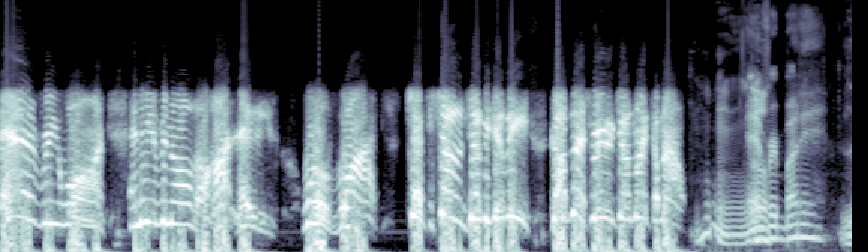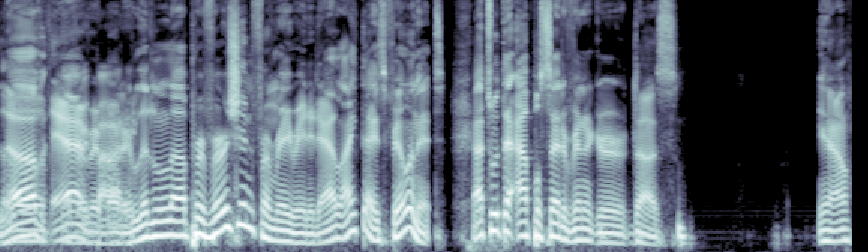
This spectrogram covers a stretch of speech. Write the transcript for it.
everyone and even all the hot ladies worldwide. Check us out on WWE. God bless Radio John Mike. I'm out. Everybody Love everybody. A little uh, perversion from Ray Ray today. I like that. He's feeling it. That's what the apple cider vinegar does. You know,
